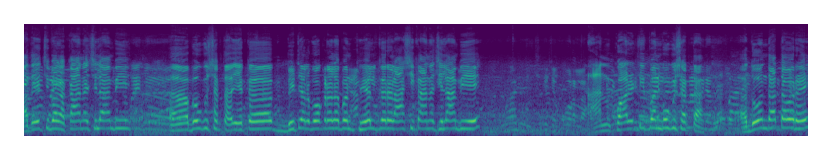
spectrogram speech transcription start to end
आता याची बघा कानाची लांबी अ, बघू शकता. एक अ, बिटल बोकडाला पण फेल करेल अशी कानाची लांबी आहे. आणि क्वालिटी पण बघू शकता. अ, दोन दातावर आहे.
